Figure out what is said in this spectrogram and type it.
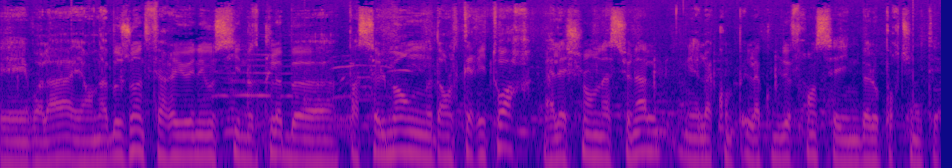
Et voilà, et on a besoin de faire rayonner aussi notre club, euh, pas seulement dans le territoire, à l'échelon national. Et la, la Coupe de France est une belle opportunité.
